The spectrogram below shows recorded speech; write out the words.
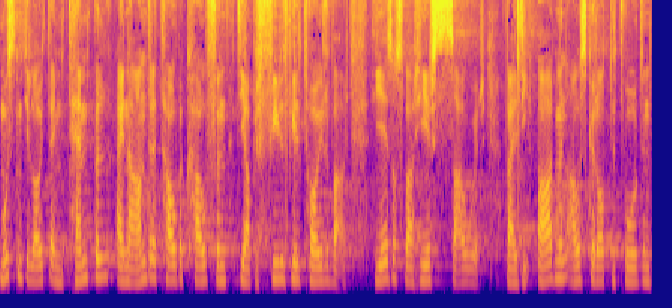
mussten die Leute im Tempel eine andere Taube kaufen, die aber viel, viel teurer war. Jesus war hier sauer, weil die Armen ausgerottet wurden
